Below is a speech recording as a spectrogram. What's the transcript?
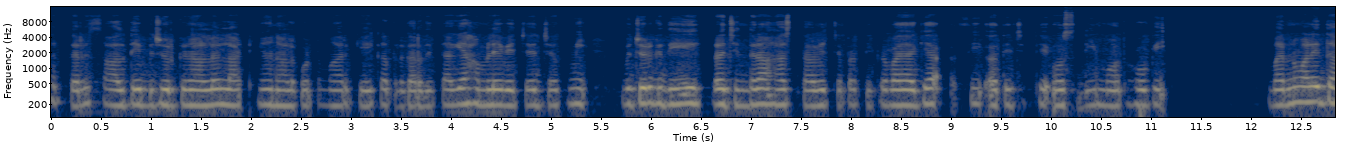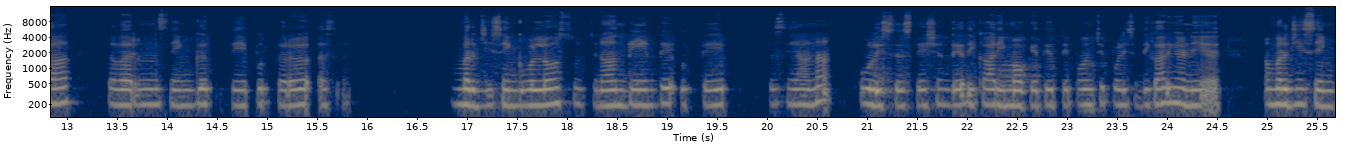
77 ਸਾਲ ਦੇ ਬਜ਼ੁਰਗ ਨਾਲ ਲਾਠੀਆਂ ਨਾਲ ਕੁੱਟਮਾਰ ਕੇ ਕਤਲ ਕਰ ਦਿੱਤਾ ਗਿਆ। ਹਮਲੇ ਵਿੱਚ ਜ਼ਖਮੀ ਬਜ਼ੁਰਗ ਦੀ ਰਜਿੰਦਰਾ ਹਸਪਤਾਲ ਵਿੱਚ ਭਰਤੀ ਕਰਵਾਇਆ ਗਿਆ ਸੀ ਅਤੇ ਜਿੱਥੇ ਉਸ ਦੀ ਮੌਤ ਹੋ ਗਈ। ਮਰਨ ਵਾਲੇ ਦਾ ਸਵਰਨ ਸਿੰਘ ਦੇ ਪੁੱਤਰ ਅਸ- ਸਿੰਘ ਵੱਲੋਂ ਸੂਚਨਾ ਦੇਣ ਦੇ ਉੱਤੇ ਪਸਿਆਣਾ ਪੁਲਿਸ ਸਟੇਸ਼ਨ ਦੇ ਅਧਿਕਾਰੀ ਮੌਕੇ ਤੇ ਉੱਤੇ ਪਹੁੰਚੇ। ਪੁਲਿਸ ਅਧਿਕਾਰੀਆਂ ਨੇ ਅਮਰਜੀਤ ਸਿੰਘ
